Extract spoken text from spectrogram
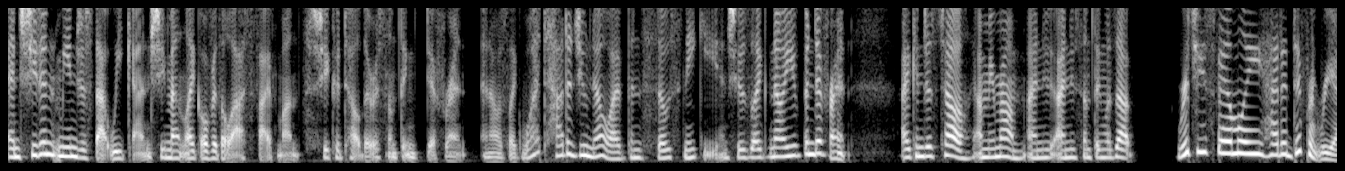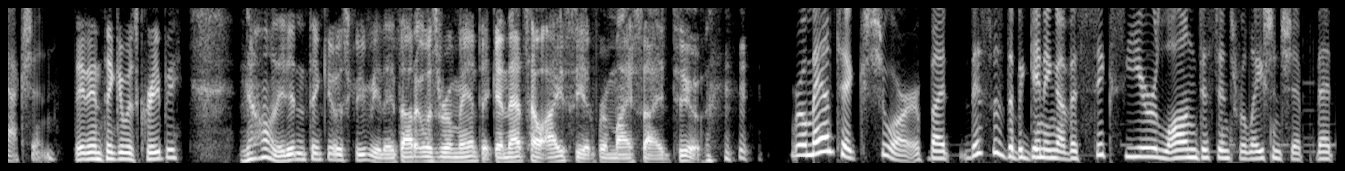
And she didn't mean just that weekend. She meant like over the last five months. She could tell there was something different. And I was like, What? How did you know? I've been so sneaky. And she was like, No, you've been different. I can just tell. I'm your mom. I knew I knew something was up. Richie's family had a different reaction. They didn't think it was creepy? No, they didn't think it was creepy. They thought it was romantic. And that's how I see it from my side, too. Romantic, sure, but this was the beginning of a six year long distance relationship that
